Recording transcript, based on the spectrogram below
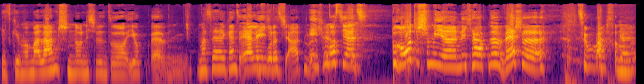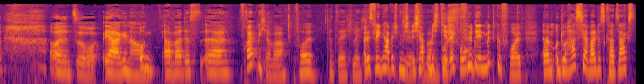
jetzt gehen wir mal lunchen und ich bin so, jo, ähm, Marcel, ganz ehrlich, Ich bin froh, dass ich atme. ich muss jetzt Brot schmieren, ich habe eine Wäsche zu machen. geil. Und so, ja, genau. Und- aber das äh, freut mich aber Voll. tatsächlich. Deswegen habe ich mich, ich habe mich direkt Buschfunk. für den mitgefreut. Ähm, und du hast ja, weil du es gerade sagst,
